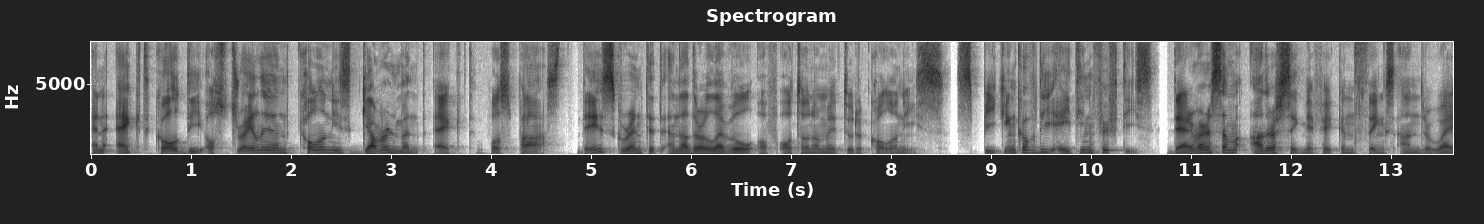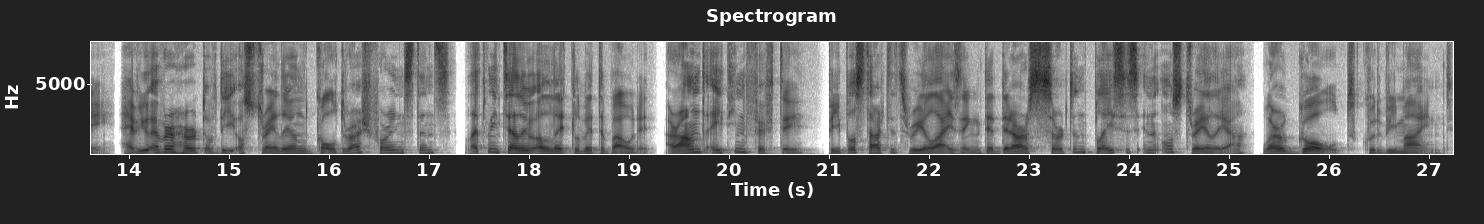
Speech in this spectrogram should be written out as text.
an act called the Australian Colonies Government Act was passed. This granted another level of autonomy to the colonies. Speaking of the 1850s, there were some other significant things underway. Have you ever heard of the Australian gold rush, for instance? Let me tell you a little bit about it. Around 1850, people started realizing that there are certain places in Australia where gold could be mined.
